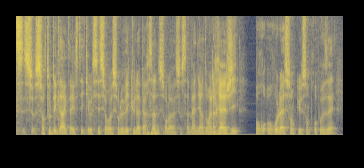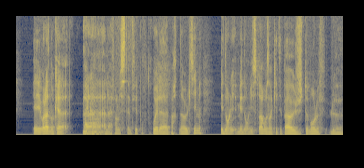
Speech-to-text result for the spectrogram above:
sur, sur toutes les caractéristiques et aussi sur, sur le vécu de la personne, sur, la, sur sa manière dont elle réagit aux, aux relations qui lui sont proposées. Et voilà, donc à, D'accord. à la fin, le système fait pour trouver la partenaire ultime. Et dans les, mais dans l'histoire, vous inquiétez pas, euh, justement, le, le,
